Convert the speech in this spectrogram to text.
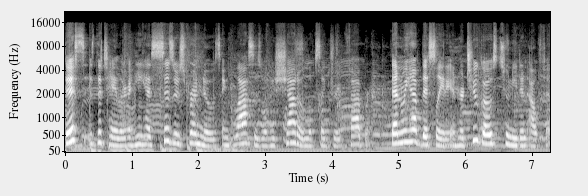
This is the tailor, and he has scissors for a nose and glasses while his shadow looks like draped fabric. Then we have this lady and her two ghosts who need an outfit.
